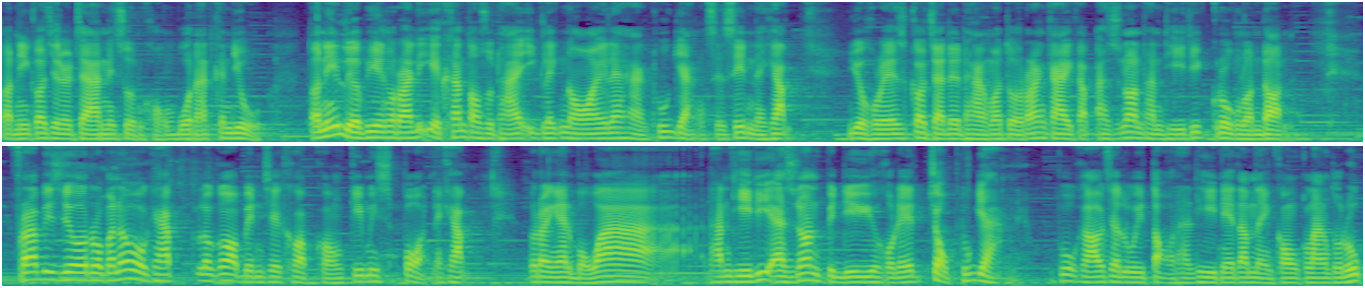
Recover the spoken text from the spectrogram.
ตอนนี้ก็เจรจาในส่วนของโบนัสกันอยู่ ตอนนี้เหลือเพียงรายละเอียดขั้นตอนสุดท้ายอีกเล็กน้อยและหากทุกอย่างเสร็จสิ้นนะครับยูโคเรสก็จะเดินทางมาตรวจร่างกายกับอาร์เซนอลทันทีที่กรุงลอนดอนฟราบิซิโอโรมาโนครับแล้วก็เบนเชคอบของกิมมี่สปอร์ตนะครับรายงานบอกว่าทันทีที่อาร์เซนอลปิดดีลยูโคเรสจบทุกอย่างเนี่ยพวกเขาจะลุยต่อทันทีในตำแหน่งกองกลางตัวรุก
